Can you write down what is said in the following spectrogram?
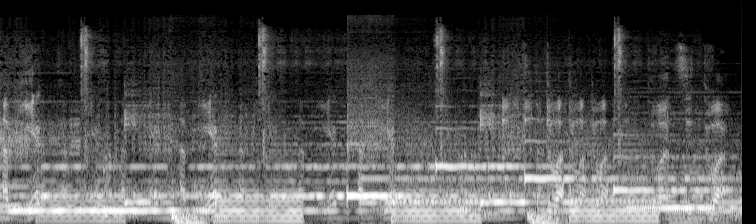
Объект. Объект. Объект. Объект. Объект. Два. Два. Два. Двадцать два.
